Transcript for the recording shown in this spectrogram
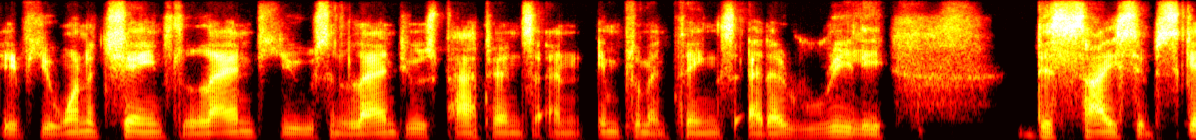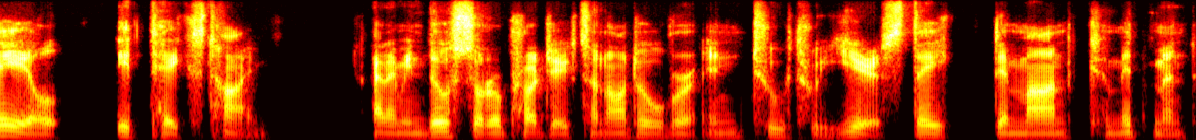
if you want to change land use and land use patterns and implement things at a really decisive scale it takes time and I mean, those sort of projects are not over in two, three years. They demand commitment.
